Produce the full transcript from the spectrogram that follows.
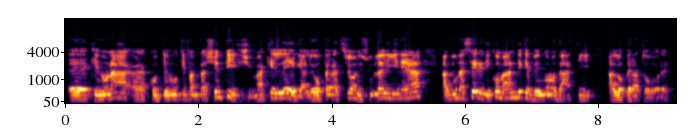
eh, che non ha eh, contenuti fantascientifici, ma che lega le operazioni sulla linea ad una serie di comandi che vengono dati all'operatore.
